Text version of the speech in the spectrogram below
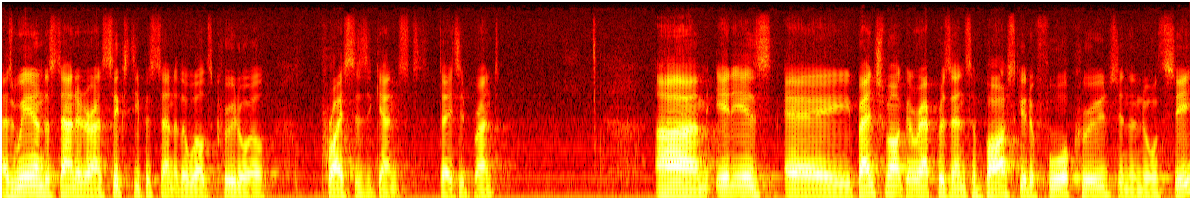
as we understand it, around 60% of the world's crude oil prices against dated Brent. Um, it is a benchmark that represents a basket of four crudes in the North Sea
